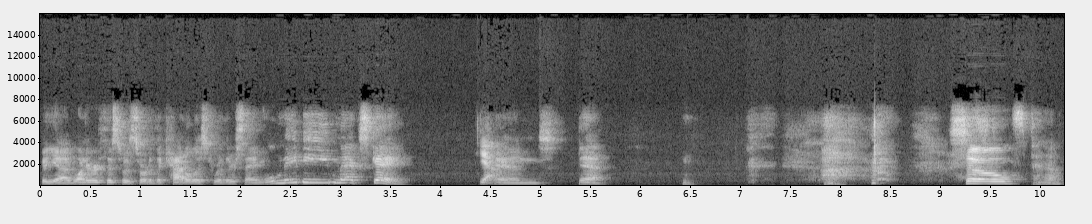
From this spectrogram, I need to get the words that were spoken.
But yeah, I wonder if this was sort of the catalyst where they're saying, well, maybe Mac's gay, yeah. and yeah. so It's been a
